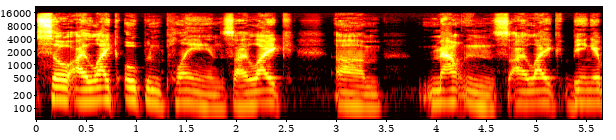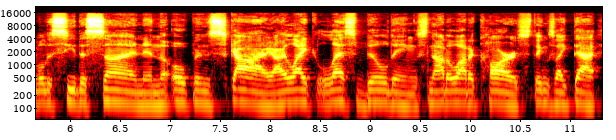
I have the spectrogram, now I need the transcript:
so I like open plains. I like um, mountains. I like being able to see the sun and the open sky. I like less buildings, not a lot of cars, things like that.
